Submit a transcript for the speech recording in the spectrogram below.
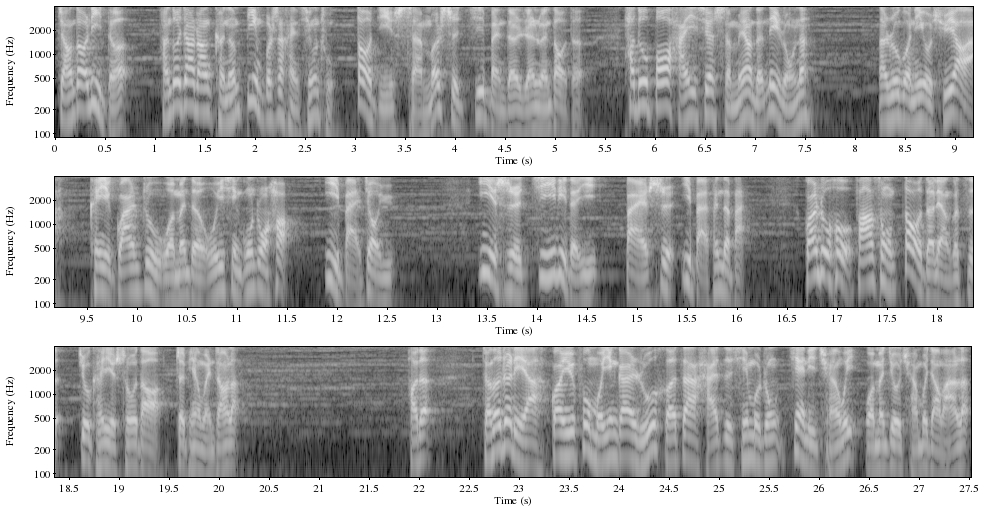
讲到立德，很多家长可能并不是很清楚到底什么是基本的人伦道德，它都包含一些什么样的内容呢？那如果你有需要啊，可以关注我们的微信公众号“一百教育”，一是记忆力的一，百是一百分的百。关注后发送“道德”两个字，就可以收到这篇文章了。好的，讲到这里啊，关于父母应该如何在孩子心目中建立权威，我们就全部讲完了。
